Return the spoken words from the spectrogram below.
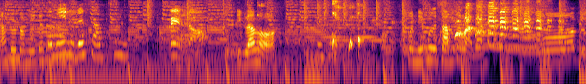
เอาดูตรงนี้ก็ตัได้วนี้หนูได้ซ้ เป็ดเหรอ อีกแล้วเหรอ คนนี้มือซ้ำตลอดเลย โอ้หมี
